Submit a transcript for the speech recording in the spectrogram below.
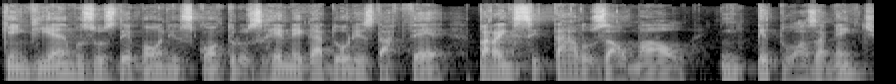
que enviamos os demônios contra os renegadores da fé para incitá-los ao mal impetuosamente?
